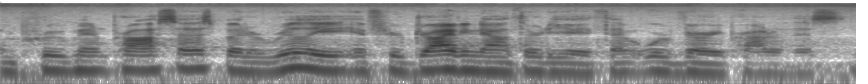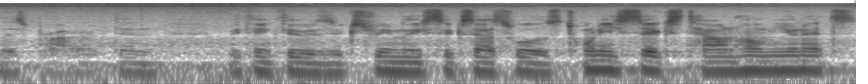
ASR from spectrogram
improvement process. But it really, if you're driving down 38th, that we're very proud of this this product, and we think it was extremely successful. It was 26 townhome units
